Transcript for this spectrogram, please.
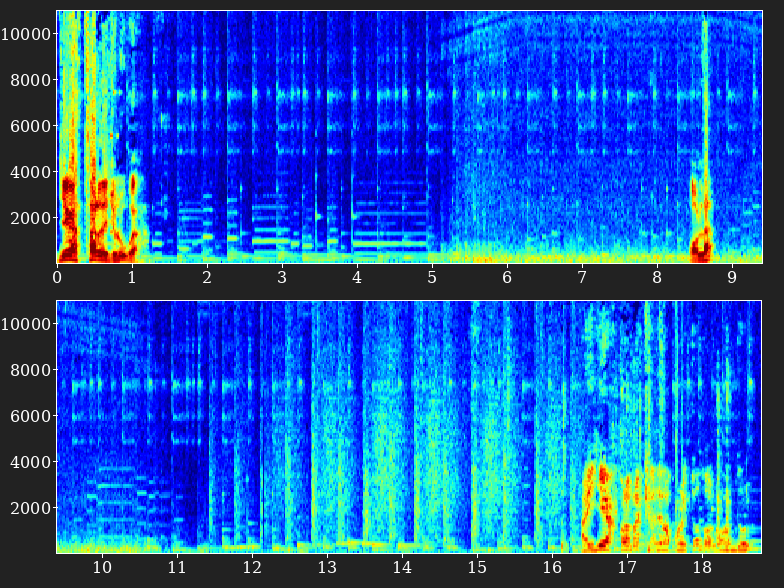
Llegas tarde, Yoluga. Hola. Ahí llegas con la máquina de vapor y todo, ¿no, Gandul?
